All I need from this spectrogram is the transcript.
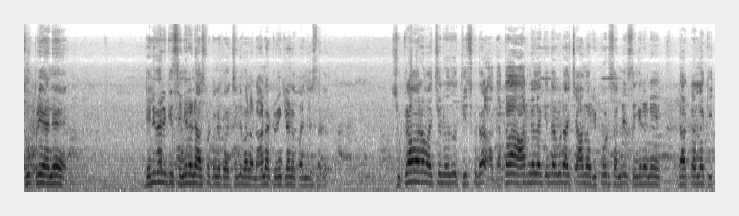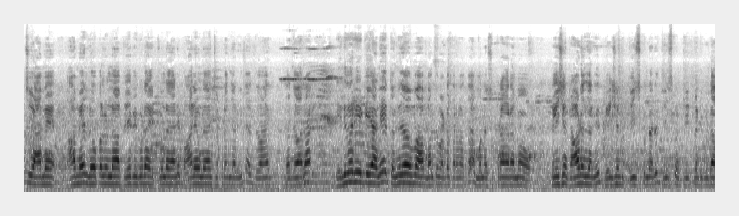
సుప్రియ అనే డెలివరీకి సింగరేణి హాస్పిటల్కి వచ్చింది. వాళ్ళ నాన్న ట్వింక్లలో పనిచేస్తాడు. శుక్రవారం వచ్చిన రోజు తీసుకుంటారు గత ఆరు నెలల కింద కూడా వచ్చి ఆమె రిపోర్ట్స్ అన్ని సింగరేణి డాక్టర్లకు ఇచ్చి ఆమె ఆమె లోపల ఉన్న బేబీ కూడా ఎట్లున్నదని బాగానే ఉన్నదని చెప్పడం జరిగింది. దాని ద్వారా డెలివరీకి అని తొమ్మిదవ మంత్ పడ్డ తర్వాత మొన్న శుక్రవారము పేషెంట్ రావడం జరిగింది. పేషెంట్ తీసుకున్నారు. తీసుకుని ట్రీట్మెంట్ కూడా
